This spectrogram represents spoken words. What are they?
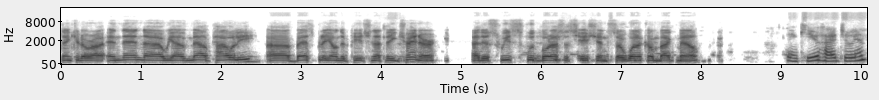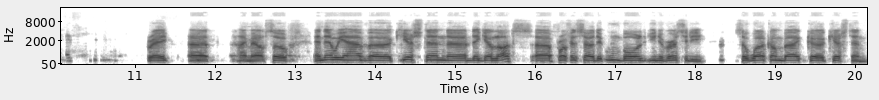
Thank you, Laura. And then uh, we have Mel Pauli, uh, best player on the pitch and athletic trainer at the Swiss Football Association. So welcome back, Mel. Thank you. Hi, Julian. Great. Uh, hi, Mel. So, and then we have uh, Kirsten uh, Legerlotz, uh, professor at the Humboldt University. So welcome back, uh, Kirsten.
